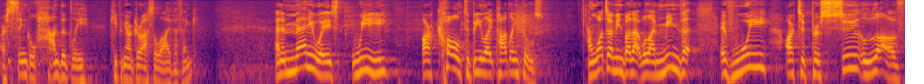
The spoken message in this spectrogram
are single handedly keeping our grass alive, I think. And in many ways, we are called to be like paddling pools. And what do I mean by that? Well, I mean that if we are to pursue love,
